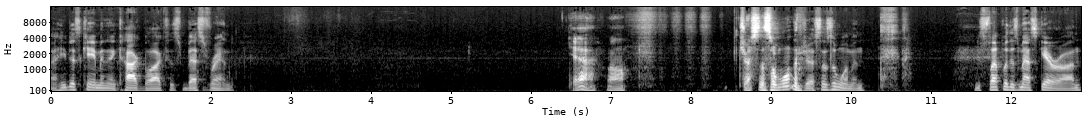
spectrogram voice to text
Now, he just came in and cock blocked his best friend. Yeah, well, dressed as a woman. dressed as a woman. He slept with his mascara on.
